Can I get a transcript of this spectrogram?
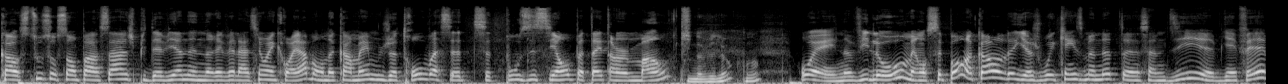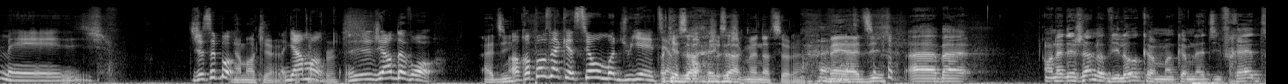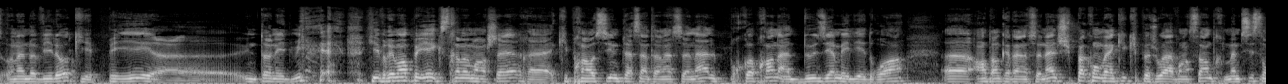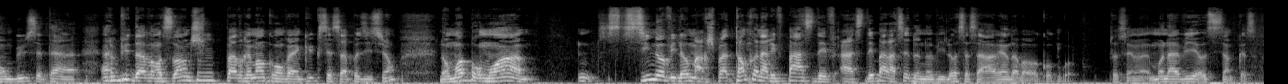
casse tout sur son passage puis devienne une révélation incroyable, on a quand même, je trouve, à cette, cette position peut-être un manque. Novilo, non? Ouais, Novilo, mais on sait pas encore. Là, il a joué 15 minutes euh, samedi, euh, bien fait, mais je- je sais pas. Il en manque, Il en manque. J'ai hâte de voir. Adi? On repose la question au mois de juillet, Étienne. Ok, c'est bon, je, Exact. je me note ça là. Mais Adi, Euh, ben, on a déjà Novilo, comme, comme l'a dit Fred, on a Novilo qui est payé euh, une tonne et demie, qui est vraiment payé extrêmement cher, euh, qui prend aussi une place internationale. Pourquoi prendre un deuxième ailier droit euh, en tant qu'international? Je suis pas convaincu qu'il peut jouer avant-centre, même si son but c'était un, un but d'avant-centre. Je suis pas vraiment convaincu que c'est sa position. Donc moi, pour moi, si Novilo marche pas, tant qu'on n'arrive pas à se, dé- à se débarrasser de Novilo, ça sert à rien d'avoir Okonkwo. Ça c'est mon avis est aussi simple que ça.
